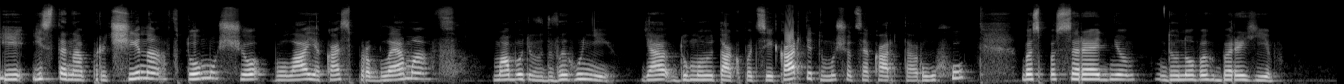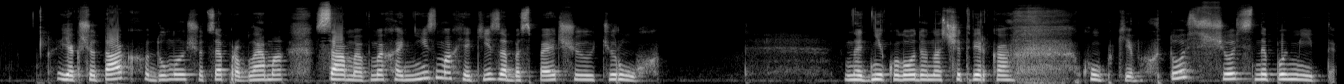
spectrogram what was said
І істинна причина в тому, що була якась проблема, мабуть, в двигуні. Я думаю так по цій карті, тому що це карта руху безпосередньо до нових берегів. Якщо так, думаю, що це проблема саме в механізмах, які забезпечують рух. На дні колоди у нас четвірка кубків. Хтось щось не помітив.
